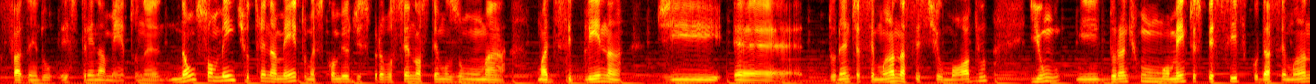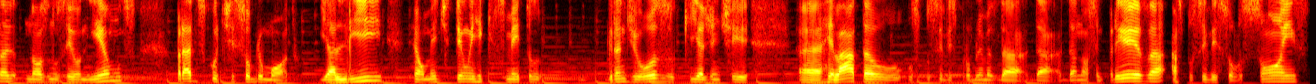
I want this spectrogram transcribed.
fazendo esse treinamento, né? Não somente o treinamento, mas como eu disse para você, nós temos uma, uma disciplina de é, durante a semana assistir o módulo e, um, e durante um momento específico da semana nós nos reuníamos para discutir sobre o módulo. E ali realmente tem um enriquecimento grandioso que a gente é, relata o, os possíveis problemas da, da, da, nossa empresa, as possíveis soluções,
